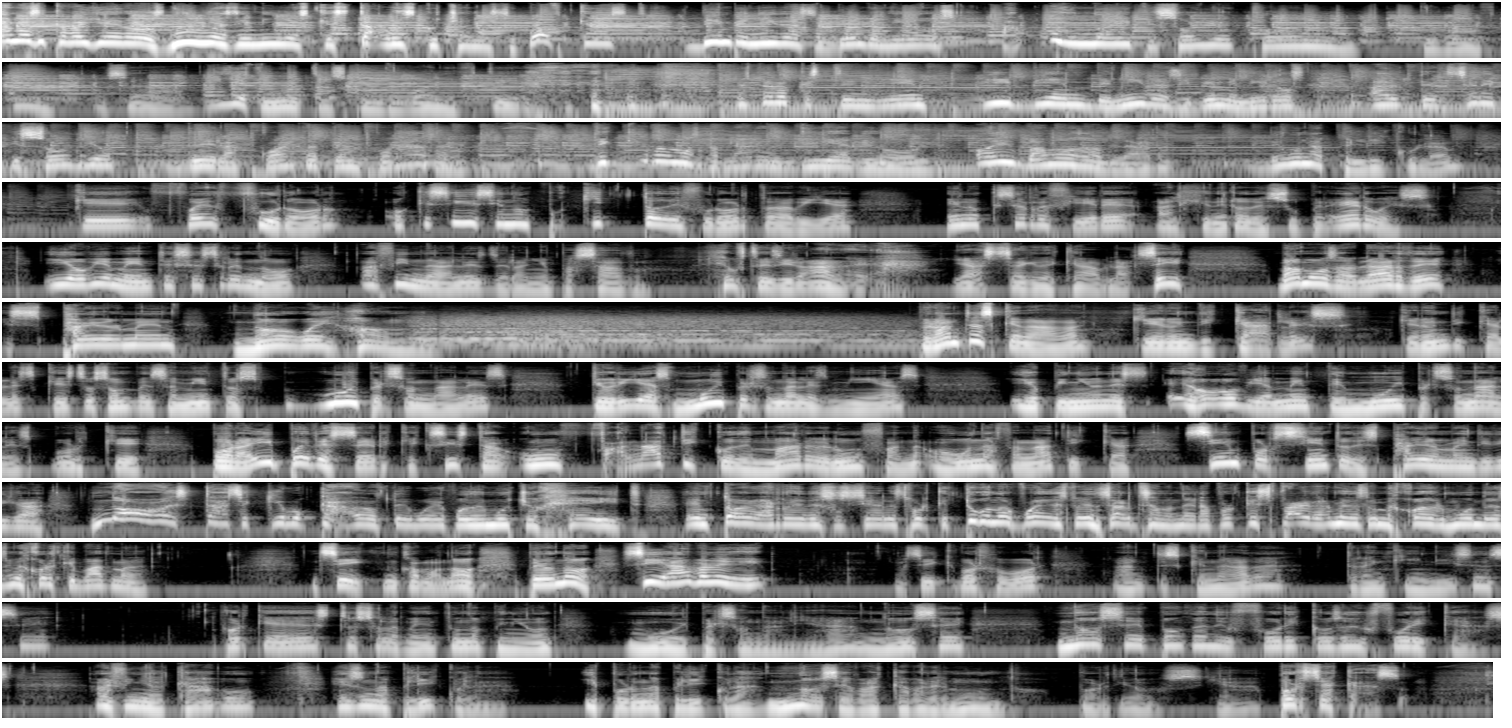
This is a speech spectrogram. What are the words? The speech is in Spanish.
Damas y caballeros, niñas y niños que están escuchando este podcast, bienvenidas y bienvenidos a un nuevo episodio con The One FT. O sea, 10 minutos con The One FT. Espero que estén bien y bienvenidas y bienvenidos al tercer episodio de la cuarta temporada. ¿De qué vamos a hablar el día de hoy? Hoy vamos a hablar de una película que fue furor o que sigue siendo un poquito de furor todavía en lo que se refiere al género de superhéroes. Y obviamente se estrenó a finales del año pasado. Ustedes dirán, ah, ya sé de qué hablar. Sí, vamos a hablar de Spider-Man No Way Home. Pero antes que nada, quiero indicarles, quiero indicarles que estos son pensamientos muy personales, teorías muy personales mías, y opiniones eh, obviamente muy personales, porque por ahí puede ser que exista un fanático de Marvel un o una fanática 100% de Spider-Man y diga, no, estás equivocado, te voy a poner mucho hate en todas las redes sociales porque tú no puedes pensar de esa manera, porque Spider-Man es lo mejor del mundo, es mejor que Batman. Sí, cómo no, pero no, sí, háblale. Así que por favor, antes que nada, tranquilícense, porque esto es solamente una opinión muy personal, ¿ya? No se, no se pongan eufóricos o eufóricas. Al fin y al cabo, es una película. Y por una película no se va a acabar el mundo. Por Dios, ¿ya? Por si acaso.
